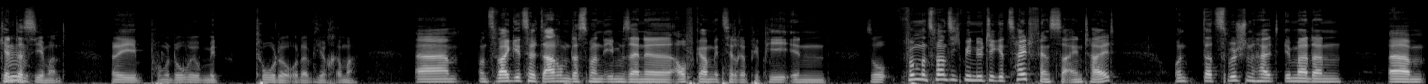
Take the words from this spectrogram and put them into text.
kennt Hm. das jemand. Oder die Pomodoro-Methode oder wie auch immer. Ähm, und zwar geht es halt darum, dass man eben seine Aufgaben etc. pp. in so 25-minütige Zeitfenster einteilt und dazwischen halt immer dann ähm,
